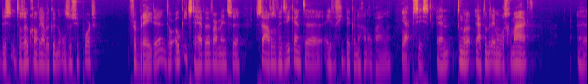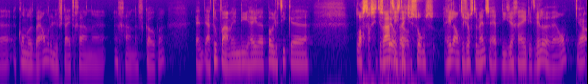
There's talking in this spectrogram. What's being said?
Dus het was ook gewoon van ja, we kunnen onze support verbreden door ook iets te hebben waar mensen s'avonds of in het weekend eh, even feedback kunnen gaan ophalen. ja, precies. En toen, we, ja, toen het eenmaal was gemaakt, eh, konden we het bij andere universiteiten gaan, eh, gaan verkopen. En ja, toen kwamen we in die hele politieke lastige situaties Speelveld. dat je soms hele enthousiaste mensen hebt die zeggen, hey, dit willen we wel. Ja,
